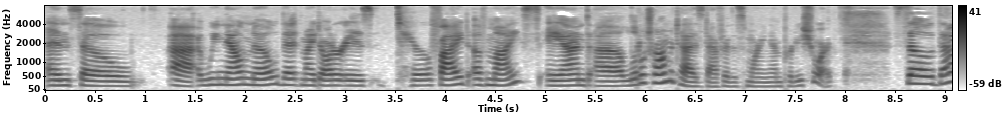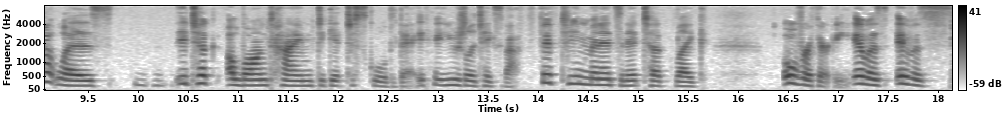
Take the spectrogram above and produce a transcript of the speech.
And so uh, we now know that my daughter is terrified of mice and a little traumatized after this morning, I'm pretty sure. So that was, it took a long time to get to school today. It usually takes about 15 minutes, and it took like over 30. It was, it was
